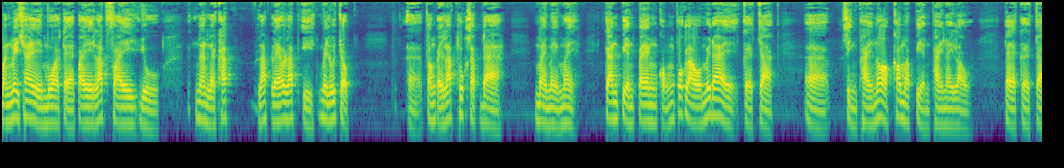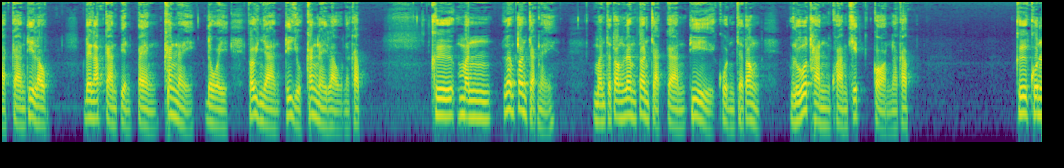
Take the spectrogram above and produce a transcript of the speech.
มันไม่ใช่มัวแต่ไปรับไฟอยู่นั่นแหละครับ รับแล้วรับอีกไม่รู้จบ ต้องไปรับทุกสัปดาห์ไม่ไม่ไม่การเปลี่ยนแปลงของพวกเราไม่ได้เกิดจากสิ่งภายนอกเข้ามาเปลี่ยนภายในเรา แต่เกิดจากการที่เราได้รับการเปลี่ยนแปลงข้างในโดยพระวิญญาณที่อยู่ข้างในเรานะครับ คือมันเริ่มต้นจากไหน มันจะต้องเริ่มต้นจากการที่คุณจะต้องรู้ทันความคิดก่อนนะครับ คือคุณ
